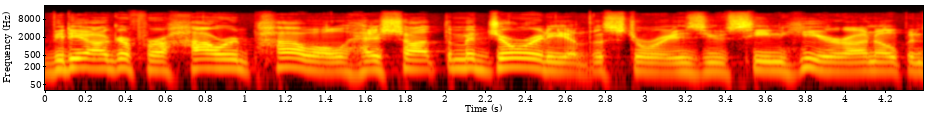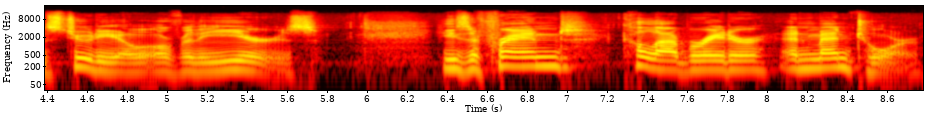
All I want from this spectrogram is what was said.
Videographer Howard Powell has shot the majority of the stories you've seen here on Open Studio over the years. He's a friend, collaborator, and mentor.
